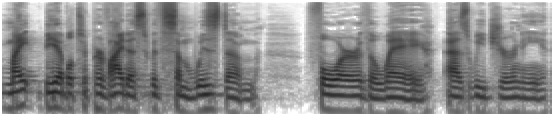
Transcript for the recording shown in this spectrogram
might be able to provide us with some wisdom for the way as we journey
